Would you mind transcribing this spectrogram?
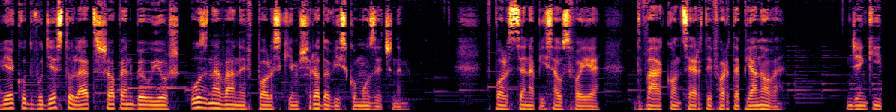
Wieku 20 lat Chopin był już uznawany w polskim środowisku muzycznym. W Polsce napisał swoje dwa koncerty fortepianowe. Dzięki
